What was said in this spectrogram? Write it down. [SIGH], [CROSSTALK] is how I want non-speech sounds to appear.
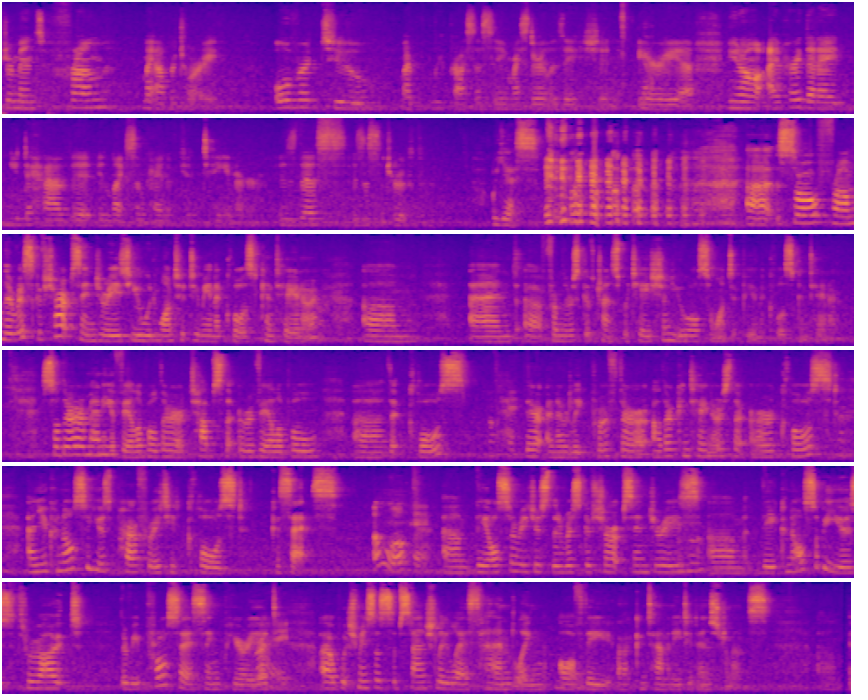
instrument from my operatory over to my reprocessing, my sterilization area. You know, I've heard that I need to have it in like some kind of container. Is this is this the truth? Oh, yes. [LAUGHS] uh, so, from the risk of sharps injuries, you would want it to be in a closed container. Um, and uh, from the risk of transportation, you also want it to be in a closed container. So, there are many available. There are tubs that are available uh, that close. Okay. They're and are leak proof. There are other containers that are closed. And you can also use perforated closed cassettes. Oh, okay. Um, they also reduce the risk of sharps injuries. Mm-hmm. Um, they can also be used throughout the reprocessing period, Right. uh, which means there's substantially less handling of the uh, contaminated instruments.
